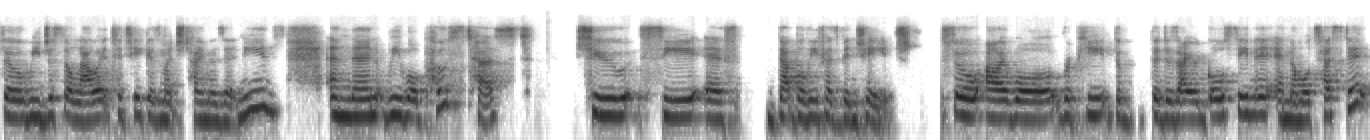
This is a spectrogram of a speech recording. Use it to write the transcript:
so we just allow it to take as much time as it needs. And then we will post test to see if that belief has been changed. So I will repeat the, the desired goal statement and then we'll test it.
